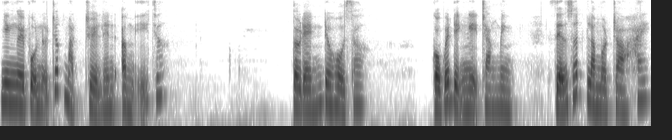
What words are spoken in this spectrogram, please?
nhìn người phụ nữ trước mặt chuyển lên ầm ĩ chứ? Tôi đến đưa hồ sơ. Cô quyết định nghị trang mình. Diễn xuất là một trò hay,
